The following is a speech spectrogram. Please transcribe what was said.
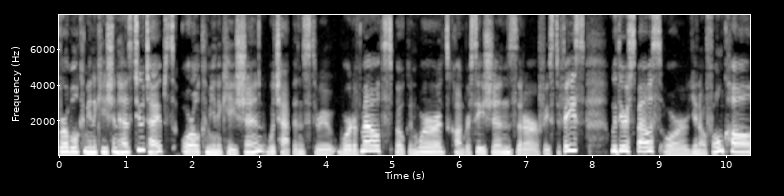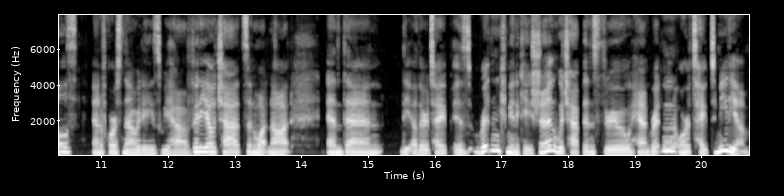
Verbal communication has two types oral communication, which happens through word of mouth, spoken words, conversations that are face to face with your spouse, or, you know, phone calls. And of course, nowadays we have video chats and whatnot. And then the other type is written communication, which happens through handwritten or typed medium,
